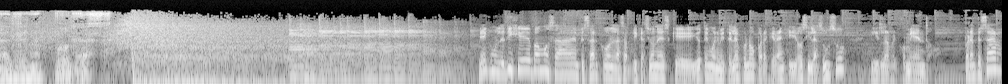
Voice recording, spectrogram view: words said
Alterna Podcast. Bien, como les dije, vamos a empezar con las aplicaciones que yo tengo en mi teléfono para que vean que yo sí las uso y las recomiendo. Para empezar,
